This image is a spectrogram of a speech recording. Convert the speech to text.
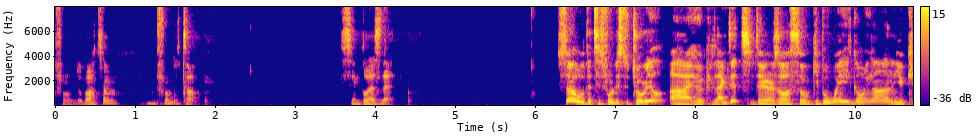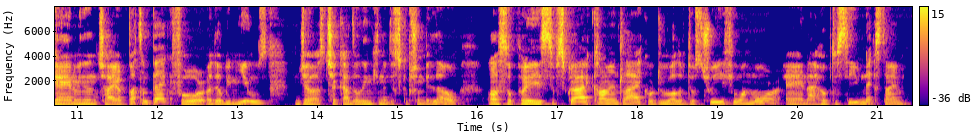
from the bottom from the top. Simple as that. So that's it for this tutorial, I hope you liked it. There's also giveaway going on, you can win an entire button pack for Adobe Muse, just check out the link in the description below. Also please subscribe, comment, like or do all of those three if you want more and I hope to see you next time.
